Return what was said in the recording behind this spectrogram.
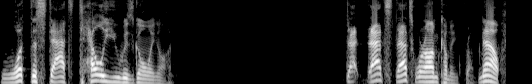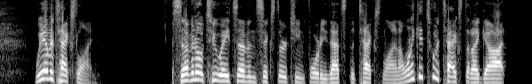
what the stats tell you is going on. That that's that's where I'm coming from. Now, we have a text line. 702-876-1340. That's the text line. I want to get to a text that I got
